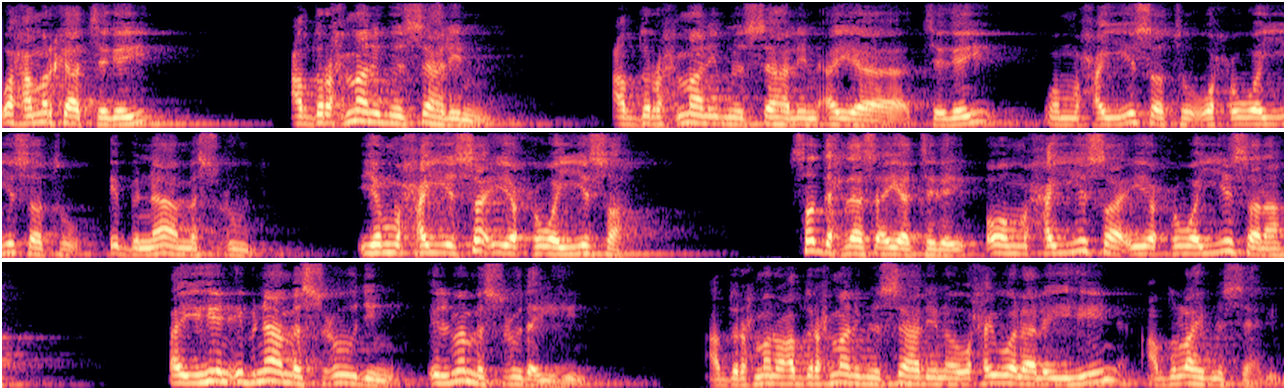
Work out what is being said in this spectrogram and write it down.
waxaa markaa tegey cabduraxmaan ibnu sahlin cabduraxmaan ibnu sahlin ayaa tegey wa muxayisatu wa xuwayisatu ibna mascuud iyo muxayisa iyo xuwayisa saddexdaas ayaa tegey oo muxayisa iyo xuwayisana ay yihiin ibnaa mascuudin ilmo mascuud ay yihiin cabdiraxmaan oo cabdiraxmaan ibnu sahlin oo waxay walaala yihiin cabdullaahi ibnu sahlin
